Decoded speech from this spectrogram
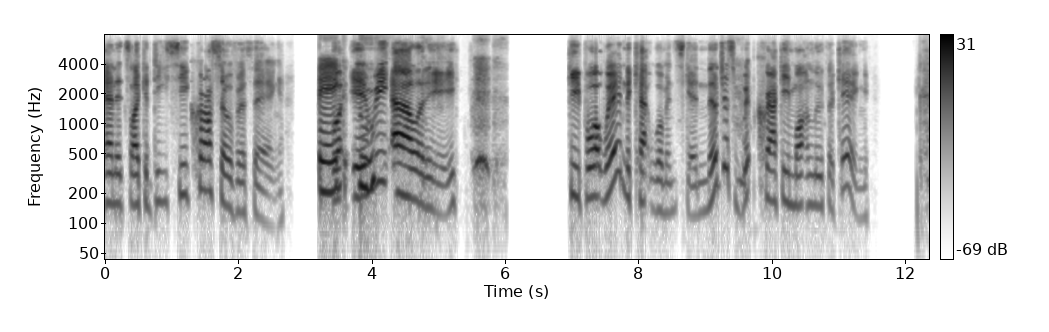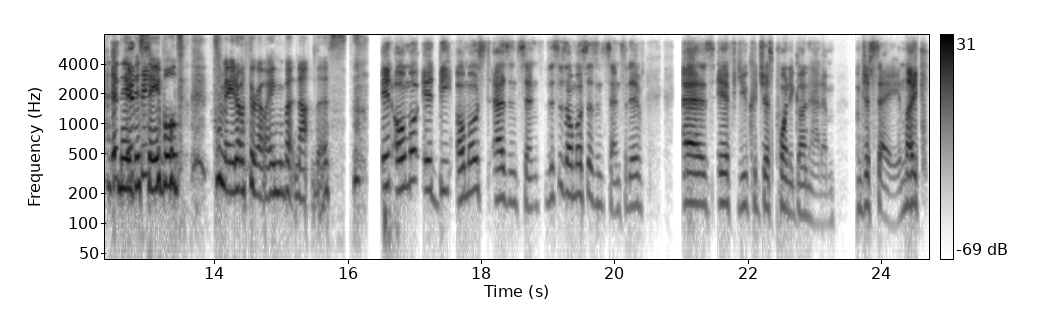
and it's like a DC crossover thing. Big but in oof. reality, people are wearing the Catwoman skin. They're just whip cracking Martin Luther King. It, they it'd be- disabled tomato throwing, but not this. it almost it'd be almost as insen- this is almost as insensitive as if you could just point a gun at him. I'm just saying, like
